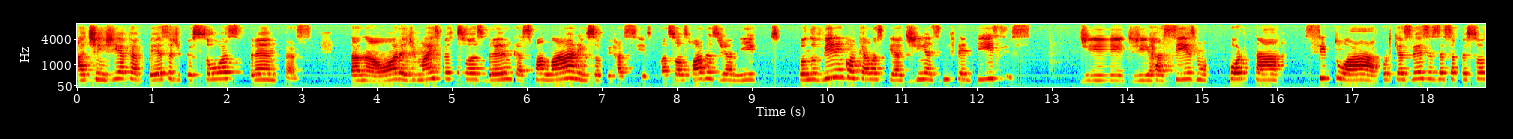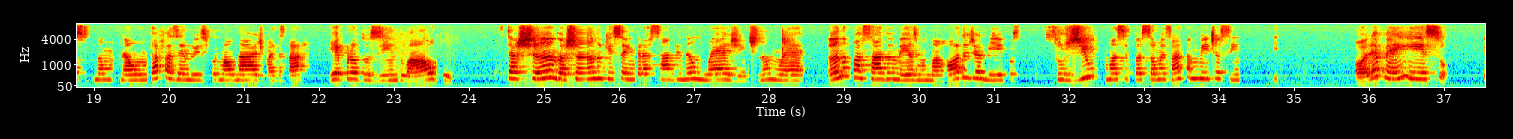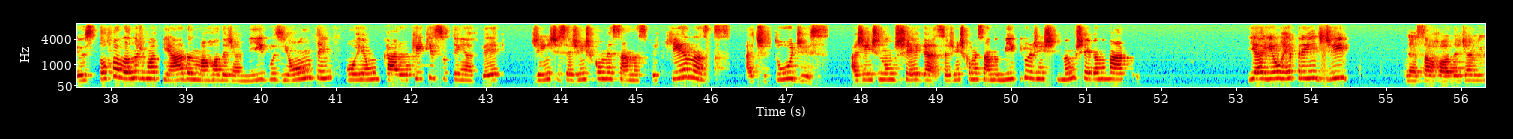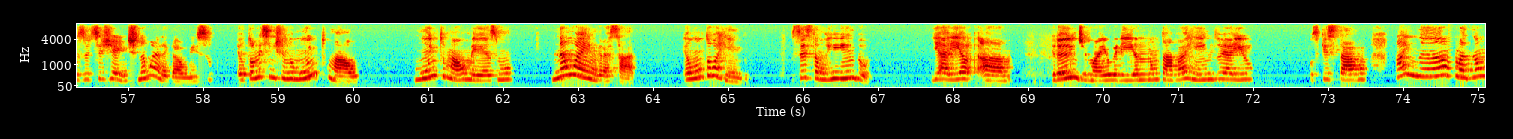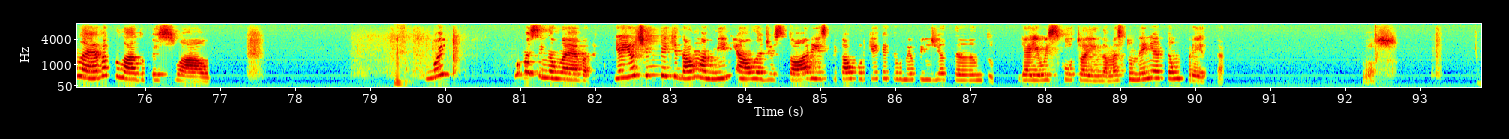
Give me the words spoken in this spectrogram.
atingir a cabeça de pessoas brancas. Está na hora de mais pessoas brancas falarem sobre racismo nas suas rodas de amigos, quando virem com aquelas piadinhas infelizes de, de racismo, cortar, situar, porque às vezes essa pessoa não não está fazendo isso por maldade, mas está reproduzindo algo se achando, achando que isso é engraçado, e não é, gente, não é. Ano passado mesmo, numa roda de amigos, surgiu uma situação exatamente assim. E olha bem isso. Eu estou falando de uma piada numa roda de amigos e ontem morreu um cara. O que, que isso tem a ver? Gente, se a gente começar nas pequenas atitudes, a gente não chega. Se a gente começar no micro, a gente não chega no macro. E aí eu repreendi nessa roda de amigos. Eu disse, gente, não é legal isso. Eu tô me sentindo muito mal, muito mal mesmo. Não é engraçado. Eu não tô rindo. Vocês estão rindo? E aí a, a grande maioria não estava rindo, e aí o, os que estavam, ai não, mas não leva para o lado pessoal. Oi? Como assim não leva? E aí eu tive que dar uma mini aula de história e explicar o porquê que aquilo me ofendia tanto. E aí eu escuto ainda, mas tu nem é tão preta. Nossa.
